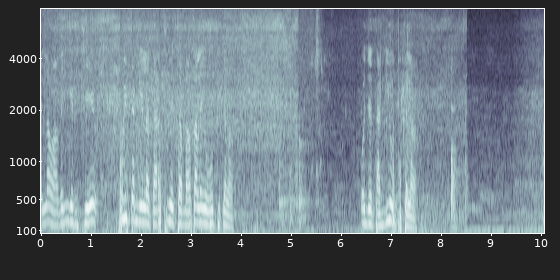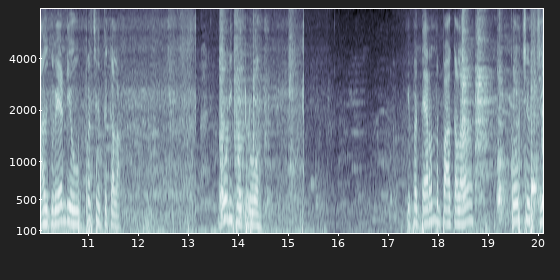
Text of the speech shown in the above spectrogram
எல்லாம் வதங்கிருச்சு. புளி தண்ணியில் கரைச்சி வச்ச மசாலையை ஊற்றிக்கலாம் கொஞ்சம் தண்ணி ஊற்றிக்கலாம் அதுக்கு வேண்டிய உப்பை சேர்த்துக்கலாம். மூடி போட்டுருவோம். இப்போ திறந்து பார்க்கலாம். கொதிச்சிருச்சு.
